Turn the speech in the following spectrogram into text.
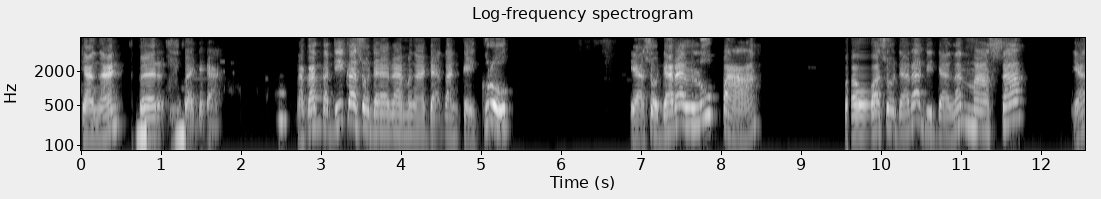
jangan beribadah. Maka ketika saudara mengadakan ke grup, ya saudara lupa bahwa saudara di dalam masa ya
